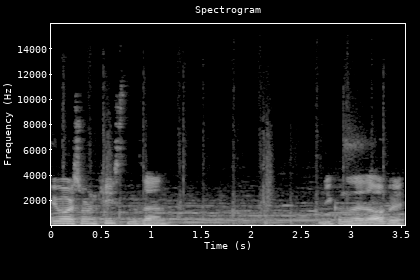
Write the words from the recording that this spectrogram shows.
Überall sollen Kisten sein. Und die kommen nicht auf. ey.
